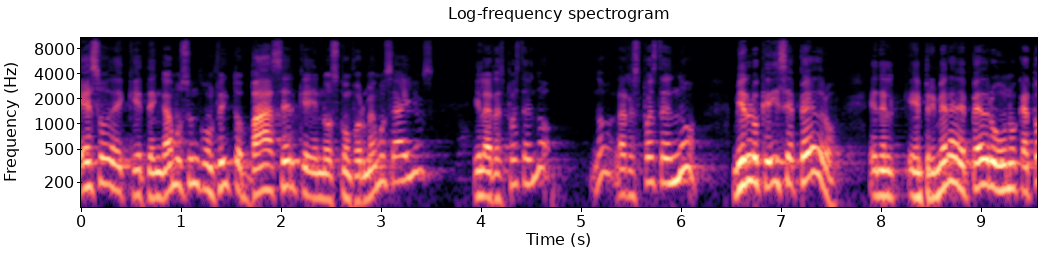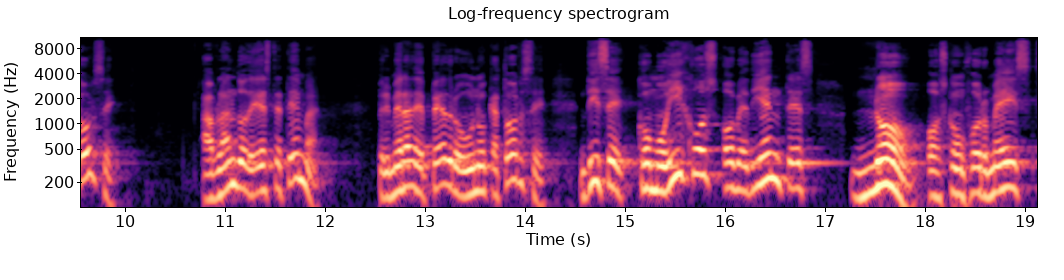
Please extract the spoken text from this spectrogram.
eso de que tengamos un conflicto va a hacer que nos conformemos a ellos? Y la respuesta es no. No, la respuesta es no. Miren lo que dice Pedro en, el, en Primera de Pedro 1.14, hablando de este tema. Primera de Pedro 1.14. Dice, como hijos obedientes, no os conforméis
